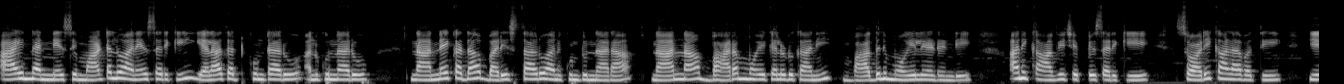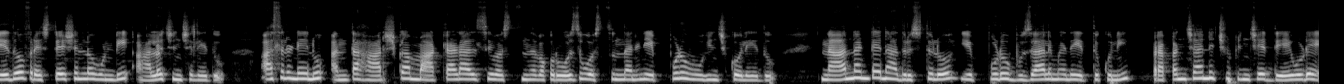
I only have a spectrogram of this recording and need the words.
ఆయన అన్నేసి మాటలు అనేసరికి ఎలా తట్టుకుంటారు అనుకున్నారు? నాన్నే కదా భరిస్తారు అనుకుంటున్నారా? నాన్న భారం మోయగలడు కానీ బాధని మోయలేడండి అని కావ్య చెప్పేసరికి సారీ కాళావతి ఏదో ఫ్రస్ట్రేషన్లో ఉండి ఆలోచించలేదు. అసలు నేను అంత హార్ష్గా మాట్లాడాల్సి వస్తుంది ఒక రోజు వస్తుందని నేను ఎప్పుడూ ఊహించుకోలేదు. నాన్నంటే నా దృష్టిలో ఎప్పుడూ భుజాల మీద ఎత్తుకుని ప్రపంచాన్ని చూపించే దేవుడే.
